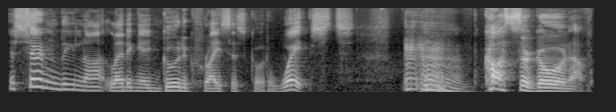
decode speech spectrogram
They're certainly not letting a good crisis go to waste. Costs are going up.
